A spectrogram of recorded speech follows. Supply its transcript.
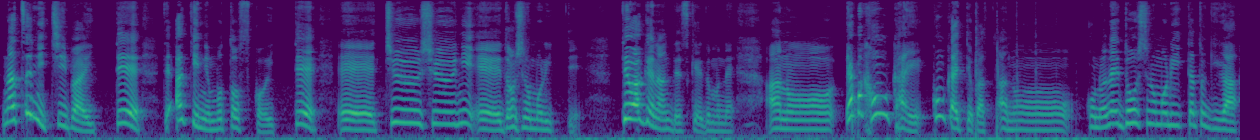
夏に千葉行って、で、秋に本栖湖行って、えー、中秋に、えー、道志の森行って、ってわけなんですけれどもね、あのー、やっぱ今回、今回っていうか、あのー、このね、動詞の森行った時が、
